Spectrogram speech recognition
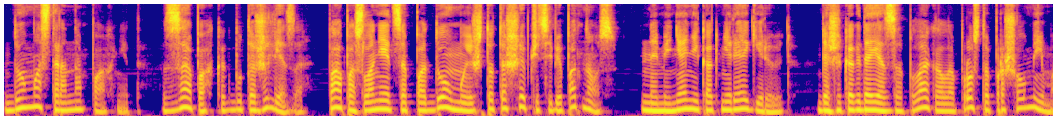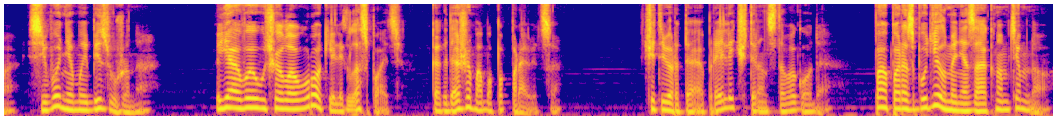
Дома странно пахнет. Запах, как будто железо. Папа слоняется по дому и что-то шепчет себе под нос. На меня никак не реагирует. Даже когда я заплакала, просто прошел мимо. Сегодня мы без ужина. Я выучила уроки и легла спать. Когда же мама поправится? 4 апреля 2014 года. Папа разбудил меня за окном темно.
